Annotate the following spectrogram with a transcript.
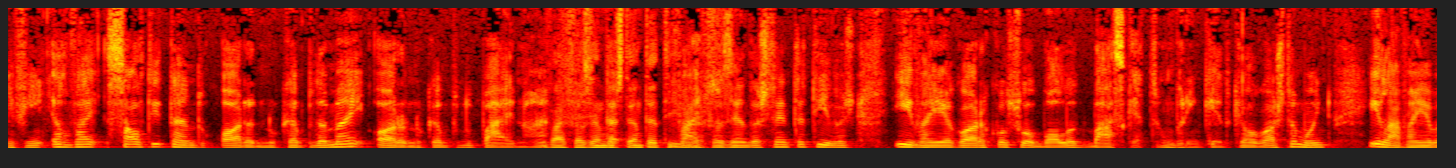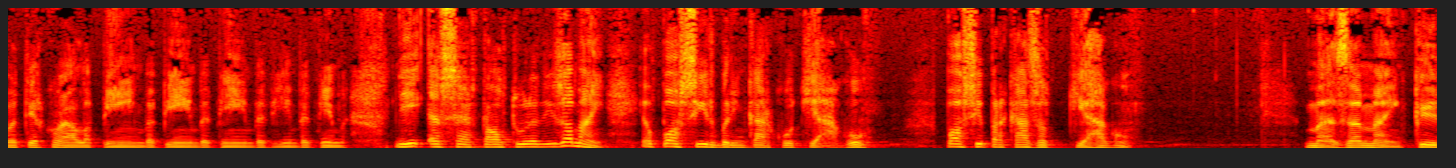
Enfim, ele vai saltitando, ora no campo da mãe, ora no campo do pai, não é? Vai fazendo as tentativas. Vai fazendo as tentativas. E vem agora com a sua bola de basquete, um brinquedo que ele gosta muito, e lá vem a bater com ela, pimba, pimba, pimba, pimba, pimba. E a certa altura diz: Oh mãe, eu posso ir brincar com o Tiago? Posso ir para casa do Tiago? Mas a mãe, que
